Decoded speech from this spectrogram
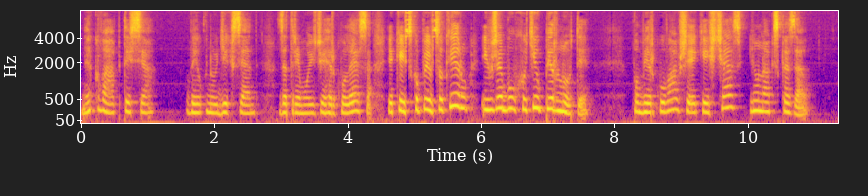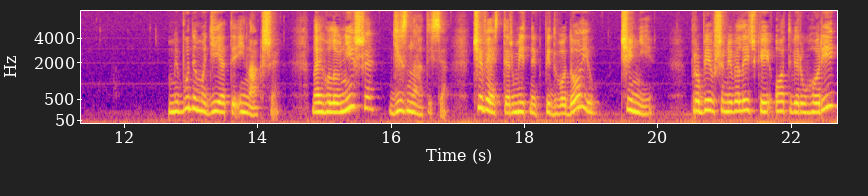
Не кваптеся, вигукнув Діксен, затримуючи Геркулеса, який скопив сокиру і вже був хотів пірнути. Поміркувавши якийсь час, юнак сказав: Ми будемо діяти інакше. Найголовніше дізнатися, чи весь термітник під водою, чи ні. Пробивши невеличкий отвір угорі,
